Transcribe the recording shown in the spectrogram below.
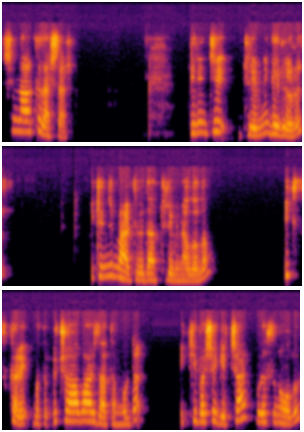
Şimdi arkadaşlar birinci türevini görüyoruz. İkinci mertebeden türevini alalım. x kare bakın 3a var zaten burada. 2 başa geçer. Burası ne olur?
